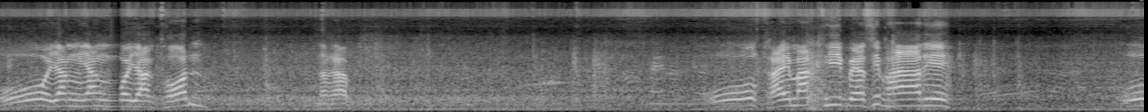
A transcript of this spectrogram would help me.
โอ้ยังยังบ่อยากถอนนะครับ โอ้ ขายมักที่แปดสิบห้าทีโอ้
